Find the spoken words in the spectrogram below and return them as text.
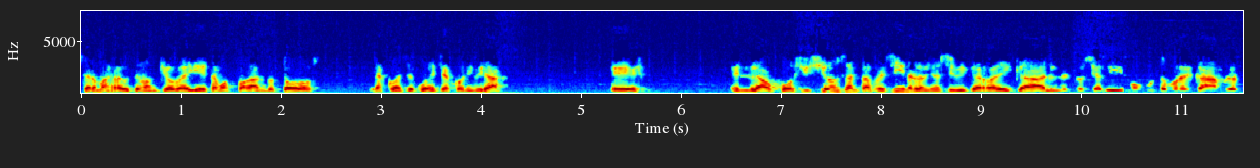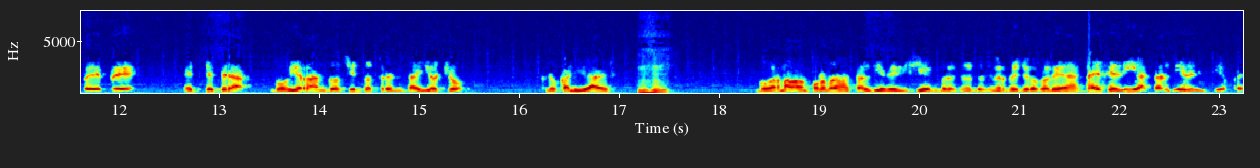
ser más Reutemann que Obeid y estamos pagando todos las consecuencias, Connie. Mirá, eh, en la oposición santafesina, la Unión Cívica Radical, el socialismo, junto por el cambio, el PDP, etcétera, gobiernan 238 localidades. Gobernaban por lo menos hasta el 10 de diciembre, 238 localidades. Hasta ese día, hasta el 10 de diciembre,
